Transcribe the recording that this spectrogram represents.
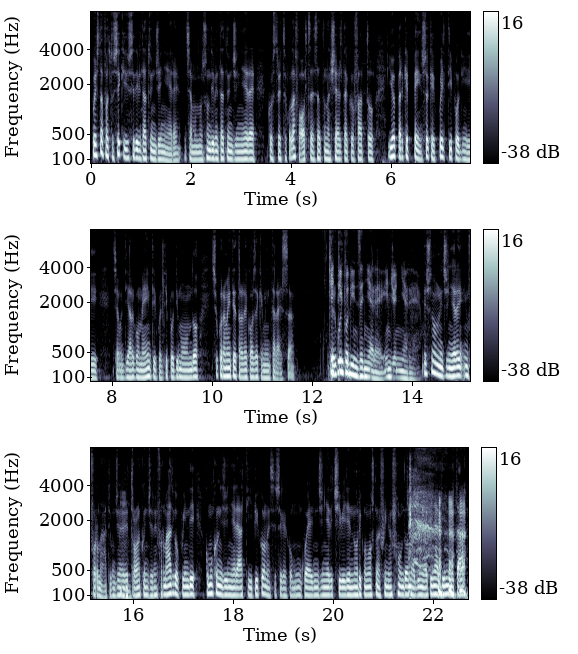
Questo ha fatto sì che io sia diventato ingegnere. Diciamo, non sono diventato ingegnere costretto con la forza, è stata una scelta che ho fatto io perché penso che quel tipo di, diciamo, di argomenti, quel tipo di mondo, sicuramente è tra le cose che mi interessa. Che per tipo di ingegnere, ingegnere? Io sono un ingegnere informatico, un ingegnere mm. elettronico, un ingegnere informatico, quindi comunque un ingegnere atipico, nel senso che comunque gli ingegneri civili non riconoscono fino in fondo una piena dignità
